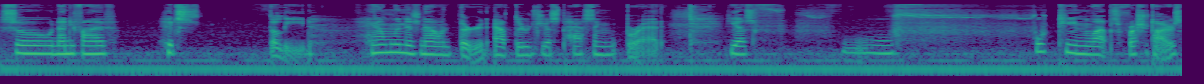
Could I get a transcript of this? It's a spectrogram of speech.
So 95 hits the lead. Hamlin is now in third after just passing Brad. He has f- 14 laps fresher tires.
